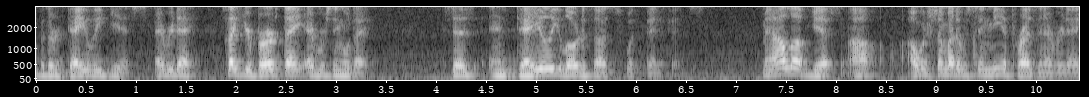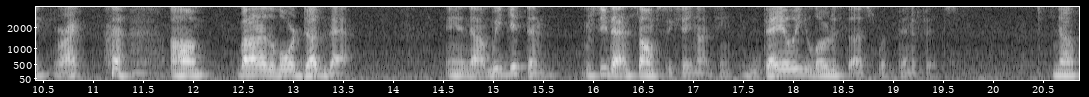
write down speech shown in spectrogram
but they're daily gifts every day. It's like your birthday every single day. It says, and daily loadeth us with benefits. Man, I love gifts. I, I wish somebody would send me a present every day, right? um, but I know the Lord does that. And um, we get them. We see that in Psalm 68 19. Daily loadeth us with benefits. You know,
